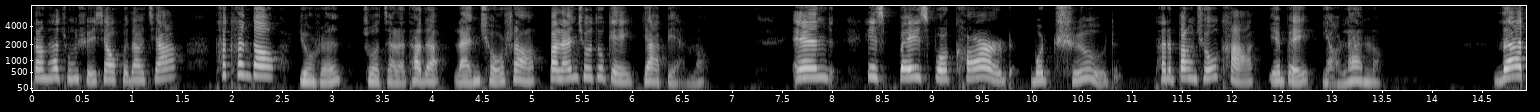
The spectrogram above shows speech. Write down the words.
当他从学校回到家，他看到有人坐在了他的篮球上，把篮球都给压扁了。And his baseball card was chewed. 他的棒球卡也被咬烂了。That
